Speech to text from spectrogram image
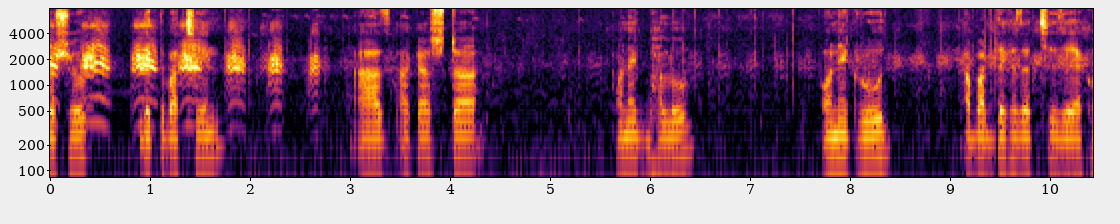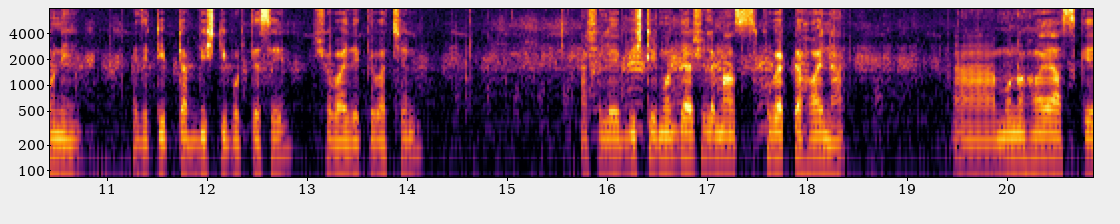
দর্শক, দেখতে পাচ্ছেন, আজ আকাশটা অনেক ভালো, অনেক রোদ। আবার দেখা যাচ্ছে যে এখনই এই যে টিপটাপ বৃষ্টি পড়তেছে, সবাই দেখতে পাচ্ছেন। আসলে বৃষ্টির মধ্যে আসলে মাছ খুব একটা হয় না। মনে হয় আজকে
